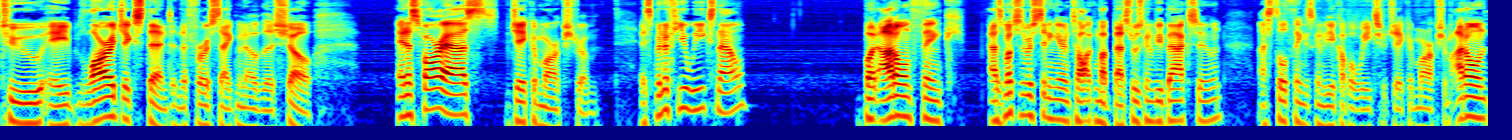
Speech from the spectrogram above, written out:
to a large extent in the first segment of the show. And as far as Jacob Markstrom, it's been a few weeks now, but I don't think, as much as we're sitting here and talking about Boeser's going to be back soon, I still think it's going to be a couple weeks for Jacob Markstrom. I don't,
